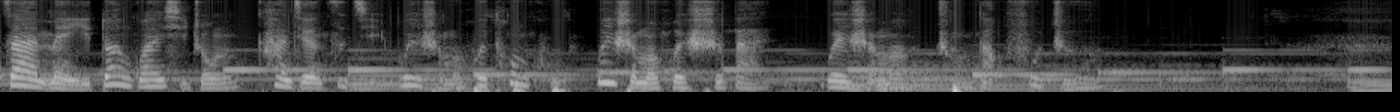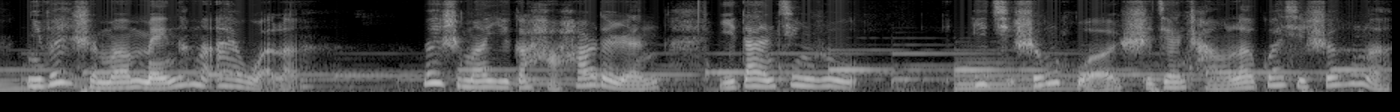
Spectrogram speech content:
在每一段关系中看见自己为什么会痛苦，为什么会失败，为什么重蹈覆辙。你为什么没那么爱我了？为什么一个好好的人，一旦进入一起生活，时间长了，关系深了，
